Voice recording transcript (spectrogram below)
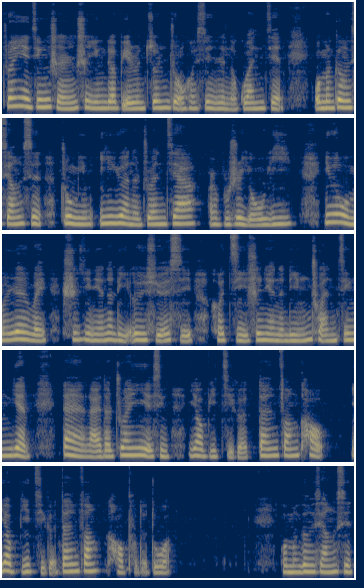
专业精神是赢得别人尊重和信任的关键。我们更相信著名医院的专家，而不是游医，因为我们认为十几年的理论学习和几十年的临床经验带来的专业性，要比几个单方靠要比几个单方靠谱得多。我们更相信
